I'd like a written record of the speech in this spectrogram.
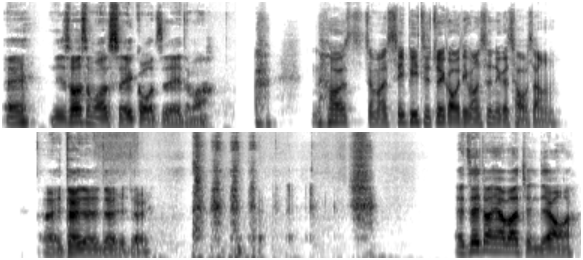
哎、欸，你说什么水果之类的吗？然后什么 CP 值最高的地方是那个超商？哎、欸，对对对对。哎、欸，这一段要不要剪掉啊？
